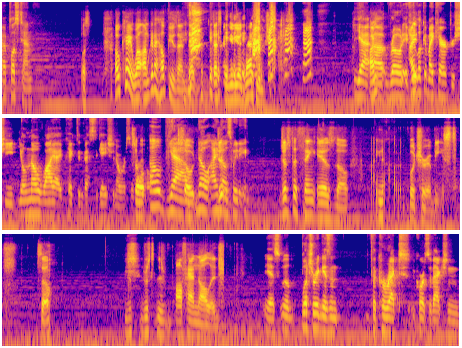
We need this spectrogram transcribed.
Uh, plus ten. Okay, well I'm gonna help you then. That, that's gonna give you advantage. Yeah, uh, Road. If you I- look at my character sheet, you'll know why I picked investigation over survival. Oh yeah. So, no, I ju- know, sweetie. Just the thing is, though, I know how to butcher a beast. So, just just offhand knowledge. Yes, well, butchering isn't the correct course of action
